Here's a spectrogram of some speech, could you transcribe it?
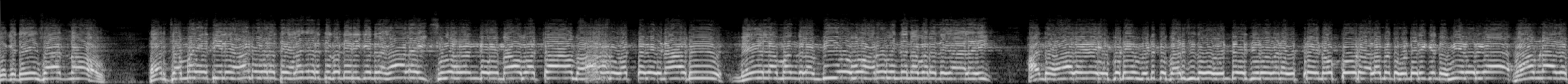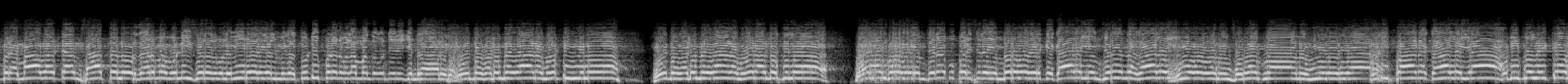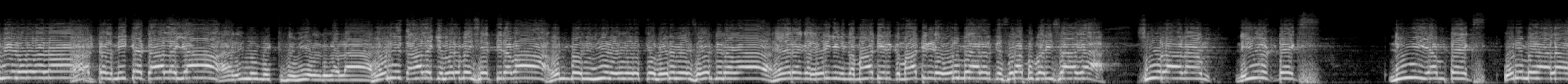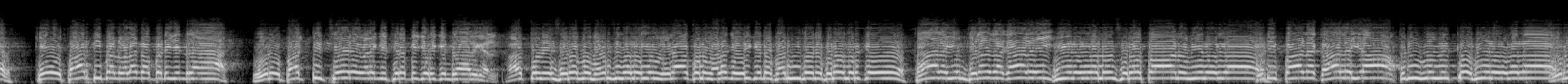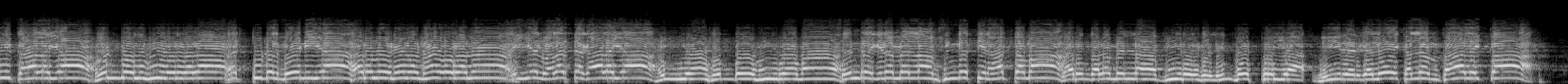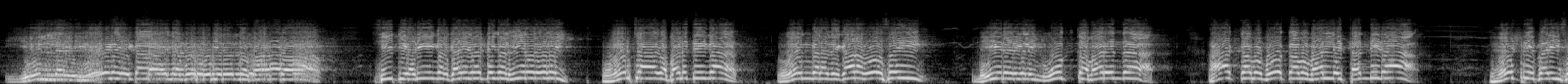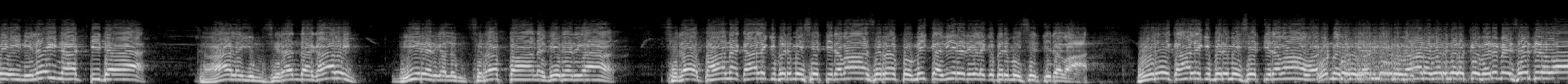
Okay time start நவ தற்சமயத்திலே ஆடுகளத்தை அலங்கரித்துக் கொண்டிருக்கின்ற காலை சிவகங்கை மாவட்டம் ஆரூர் வட்டகை நாடு மேலமங்கலம் பிஓஓ அரவிந்தன் அவரது காலை. அந்த காலையை எப்படியும் விடுத்து பரிசு வென்றே தீர்வோம் என ஒற்றை நோக்கோடு வலம் வந்து கொண்டிருக்கின்ற வீரர்கள். ராமநாதபுரம் மாவட்டம் சாத்தனூர் தர்ம முனீஸ்வரர் குழு வீரர்கள் மிக துடிப்புடன் வலம் வந்து கொண்டிருக்கின்றார்கள். இந்த கடுமையான போட்டியிலோ இந்த கடுமையான போராட்டத்திலோ வாய்ப்புகளையும் சிறப்பு பரிசினையும் பெறுவதற்கு காலையும் சிறந்த காலை. வீரர்களும் சிறப்பான வீரர்கள்? துடிப்பான காலையா? துடிப்பு மிக்க வீரர்களா? ஆற்றல் மிக்க காலையா? அறிவு மிக்க வீரர்களா? ஒரு காலைக்கு பெருமை சேர்த்திடவா? ஒன்பது வீரர்களுக்கு பெருமை சேர்த்திடவா? நேரங்கள் நெருங்கி இந்த மாட்டிற்கு மாட்டினுடைய உரிமையாளருக்கு சிறப்பு பரிசாக சூரானம் new tex new M tex உரிமையாளர் கே. பார்த்திபன் வழங்கப்படுகின்ற ஒரு பட்டு சேரை வழங்கி சிறப்பிக்க இருக்கின்றார்கள் அத்துணை சிறப்பு பரிசுகளையும் விழாக்களும் வழங்க இருக்கின்ற பரிசுகளை பெறுவதற்கு காலையும் சிறந்த காலை. வீரர்களும் சிறப்பான வீரர்கள்? துடிப்பான காலையா? துடிப்பு மிக்க வீரர்களா? ஒரு காலையா? ஒன்பது வீரர்களா? கட்டுடல் மேனியா? அருமை நீள நாயகனா? ஐயன் வளர்த்த காலையா? ஐயா சொந்த வீரமா? சென்ற இடமெல்லாம் சிங்கத்தின் ஆட்டமா? வருங்களமெல்லாம் வீரர்களின் வேட்டையா வீரர்களே கள்ளம் காலைக்கா? இல்லை ஏழைக்கா பார்ப்போம். சீட்டி அடியுங்கள் கை காட்டுங்கள் வீரர்களை உற்சாகப்படுத்துங்கள் உங்களது கர ஓசை வீரர்களின் ஊக்கம் அருந்த ஆக்கமும் ஊக்கமும் வள்ளி தந்திட வெற்றி பரிசை நிலை நாட்டிட காலையும் சிறந்த காலை வீரர்களும் சிறப்பான வீரர்கள். சிறப்பான காலைக்கு பெருமை சேர்த்திடவா? சிறப்பு மிக்க வீரர்களுக்கு பெருமை சேர்த்திடவா? ஒரு காலைக்கு பெருமை சேர்த்திடவா? ஒன்பது எண்ணூறு மாணவர்களுக்கு பெருமை சேர்த்திடவா?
